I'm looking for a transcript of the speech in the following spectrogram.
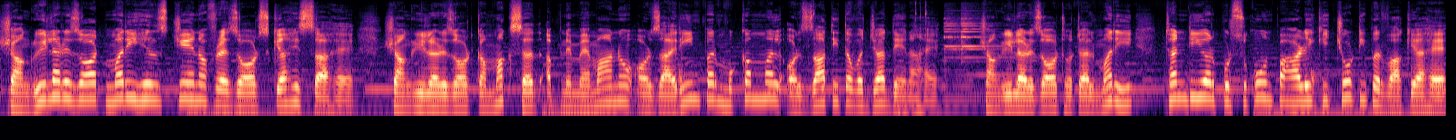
Shangrila resort Murree hills chain of resorts का हिस्सा है। शांग्रीला रिजॉर्ट का मकसद अपने मेहमानों और ज़ायरीन पर मुकम्मल और ज़ाती तवज्जो देना है। शांग्रीला रिजॉर्ट होटल मरी ठंडी और पुरसकून पहाड़ी की चोटी पर वाक़ है।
